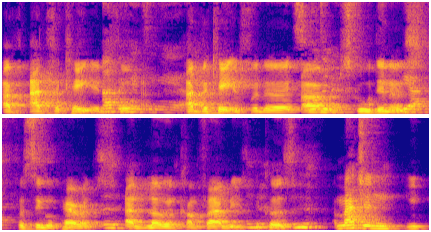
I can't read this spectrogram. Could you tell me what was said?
I've advocated for Advocating it. advocating for the School um, dinners. school dinners Yeah. for single parents Mm. and low income families Mhm, because mhm. imagine you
